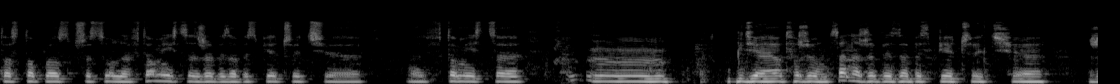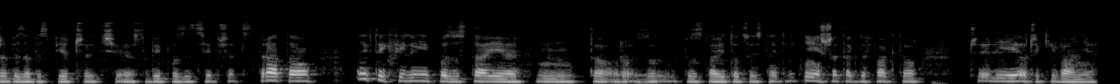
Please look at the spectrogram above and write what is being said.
to stop loss przesunę w to miejsce, żeby zabezpieczyć w to miejsce, mm, gdzie otworzyłem cenę, żeby zabezpieczyć, żeby zabezpieczyć sobie pozycję przed stratą. No i w tej chwili pozostaje mm, to, pozostaje to, co jest najtrudniejsze tak de facto, czyli oczekiwanie.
